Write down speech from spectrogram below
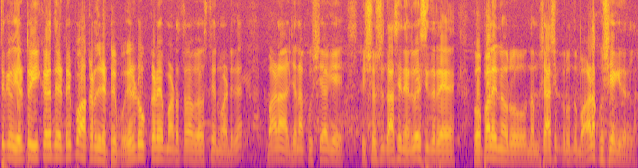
ತಿರ್ಗಿ ಎರಡು ಈ ಕಡೆಯಿಂದ ಎರಡು ಟ್ರಿಪ್ಪು ಆ ಕಡೆಯಿಂದ ಎರಡು ಟ್ರಿಪ್ಪು ಎರಡೂ ಕಡೆ ಮಾಡೋ ಥರ ವ್ಯವಸ್ಥೆಯನ್ನು ಮಾಡಿದೆ. ಭಾಳ ಜನ ಖುಷಿಯಾಗಿ ಈ ವರ್ಷದ ನೆರವೇರಿಸಿದರೆ ಗೋಪಾಲಯ್ಯನವರು ನಮ್ಮ ಶಾಸಕರು ಅಂತೂ ಭಾಳ ಖುಷಿಯಾಗಿದ್ದಾರಲ್ಲ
